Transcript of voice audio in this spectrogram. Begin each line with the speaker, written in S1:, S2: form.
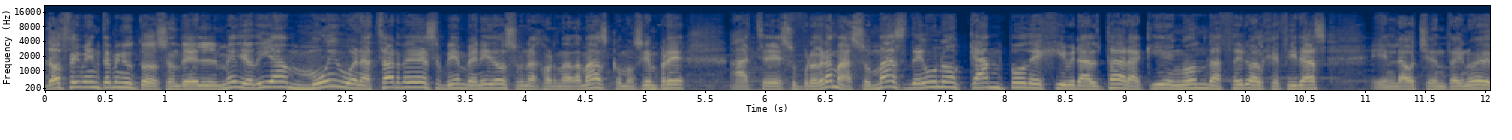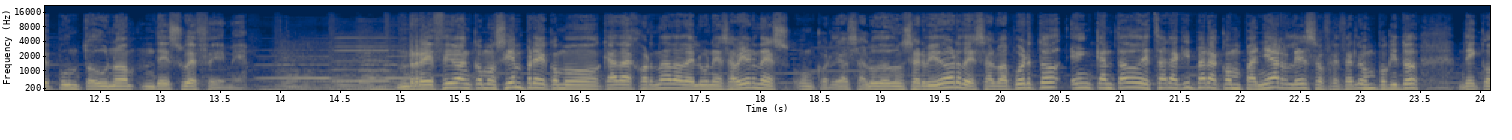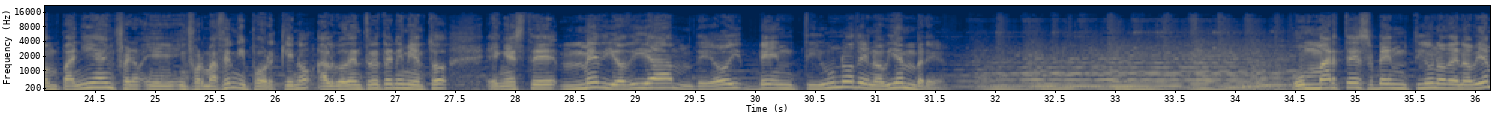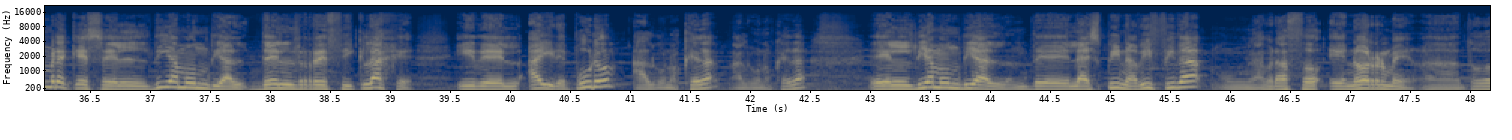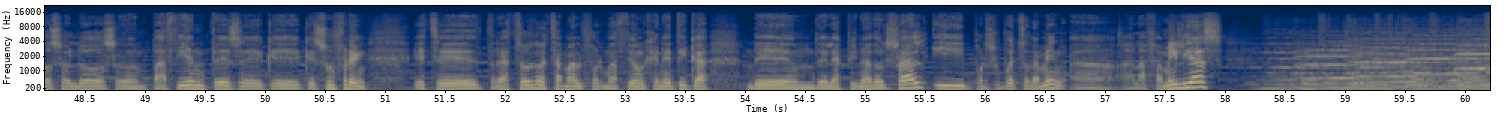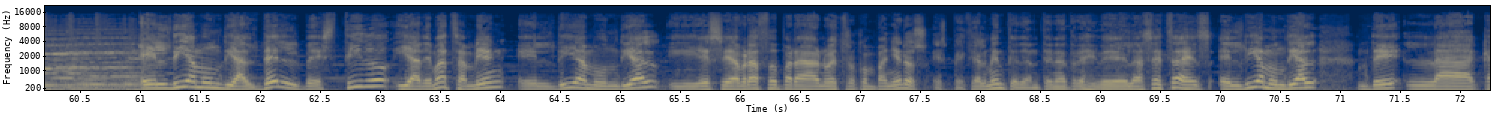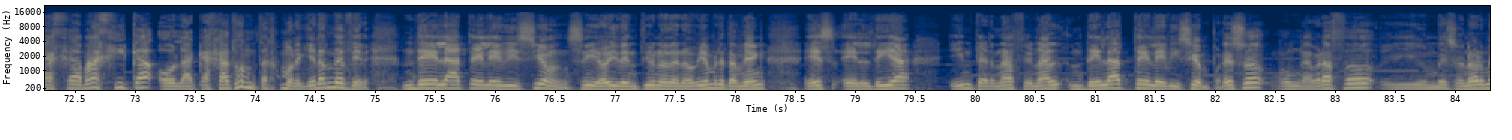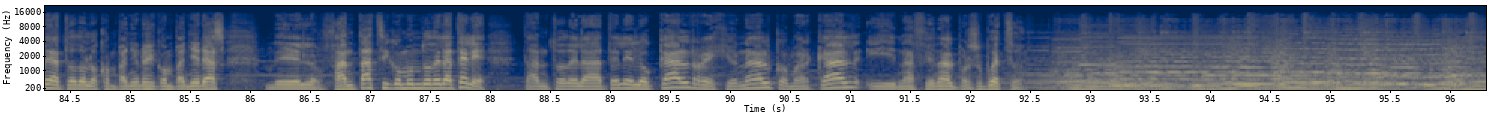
S1: 12 y 20 minutos del mediodía, muy buenas tardes, bienvenidos una jornada más, como siempre, a este su programa, su más de uno Campo de Gibraltar, aquí en Onda Cero Algeciras, en la 89.1 de su FM. Reciban como siempre, como cada jornada de lunes a viernes, un cordial saludo de un servidor de Salva Puerto. Encantado de estar aquí para acompañarles, ofrecerles un poquito de compañía, eh, información y, por qué no, algo de entretenimiento en este mediodía de hoy, 21 de noviembre. Un martes 21 de noviembre, que es el Día Mundial del Reciclaje y del Aire Puro. Algo nos queda, algo nos queda el Día Mundial de la Espina Bífida. Un abrazo enorme a todos los eh, pacientes eh, que, sufren este trastorno, esta malformación genética de, la espina dorsal y por supuesto también a las familias. El Día Mundial del Vestido y además también el Día Mundial, y ese abrazo para nuestros compañeros, especialmente de Antena 3 y de La Sexta, es el Día Mundial de la caja mágica o la caja tonta, como le quieran decir, de la televisión. Sí, hoy 21 de noviembre también es el Día Internacional de la Televisión. Por eso, un abrazo y un beso enorme a todos los compañeros y compañeras del fantástico mundo de la tele, tanto de la tele local, regional, comarcal y nacional, por supuesto.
